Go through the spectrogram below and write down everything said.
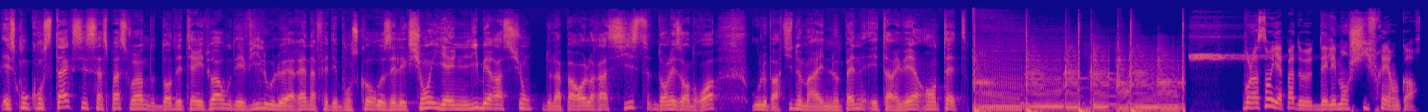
Et ce qu'on constate, c'est que ça se passe voilà dans des territoires ou des villes où le RN a fait des bons scores aux élections. Il y a une libération de la parole raciste dans les endroits où le parti de Marine Le Pen est arrivé en tête. Pour l'instant, il n'y a pas d'éléments chiffrés encore.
